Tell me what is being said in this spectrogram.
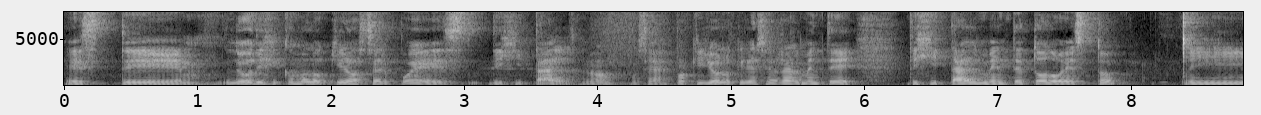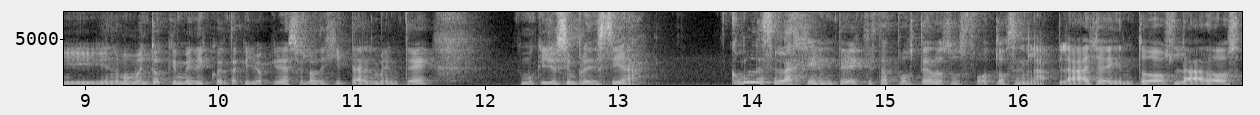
este, luego dije, ¿cómo lo quiero hacer pues digital, no? O sea, porque yo lo quería hacer realmente digitalmente todo esto. Y en el momento que me di cuenta que yo quería hacerlo digitalmente, como que yo siempre decía, ¿Cómo le hace la gente que está posteando sus fotos en la playa y en todos lados?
